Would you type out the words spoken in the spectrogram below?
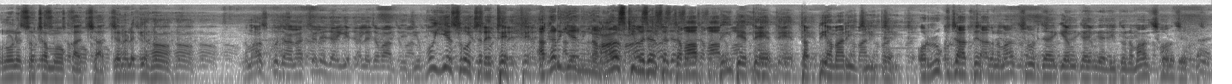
उन्होंने सोचा, मौका अच्छा। कहने लगे हाँ नमाज़ को जाना, चले जाइए, पहले जवाब दीजिए। वो ये सोच रहे थे, अगर ये नमाज़ की वजह से जवाब नहीं देते हैं, तब भी हमारी जीत है। और रुक जाते हैं तो नमाज़ छूट जाएगी। हम कहेंगे, अली तो नमाज़ छोड़ देता है।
